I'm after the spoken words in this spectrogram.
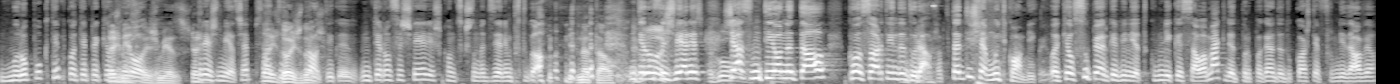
Demorou pouco tempo. Quanto tempo é que ele Dois meses. demorou? Dois meses. Três meses. É pesado. Dois, dois, dois. Pronto, meteram-se as férias, como se costuma dizer em Portugal. Natal. Meteram-se as férias, já se metia ao Natal, com sorte ainda durava. Portanto, isto é muito cómico. Aquele super gabinete de comunicação, a máquina de propaganda do Costa é formidável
